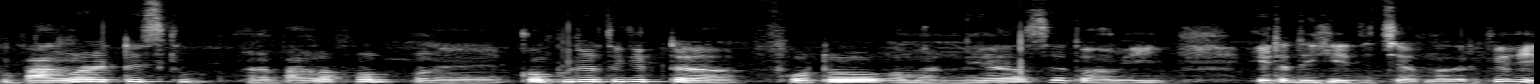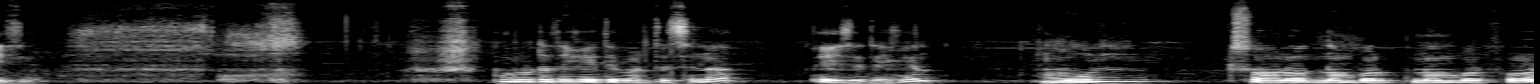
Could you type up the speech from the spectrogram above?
বাংলার একটা স্ক্রিপ্ট মানে বাংলা ফর্ম মানে কম্পিউটার থেকে একটা ফটো আমার নেওয়া আছে, তো আমি এটা দেখিয়ে দিচ্ছি আপনাদেরকে, এই যে। পুরোটা দেখাইতে পারতেছি না, এই যে দেখেন, মূল সনদ, number number for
